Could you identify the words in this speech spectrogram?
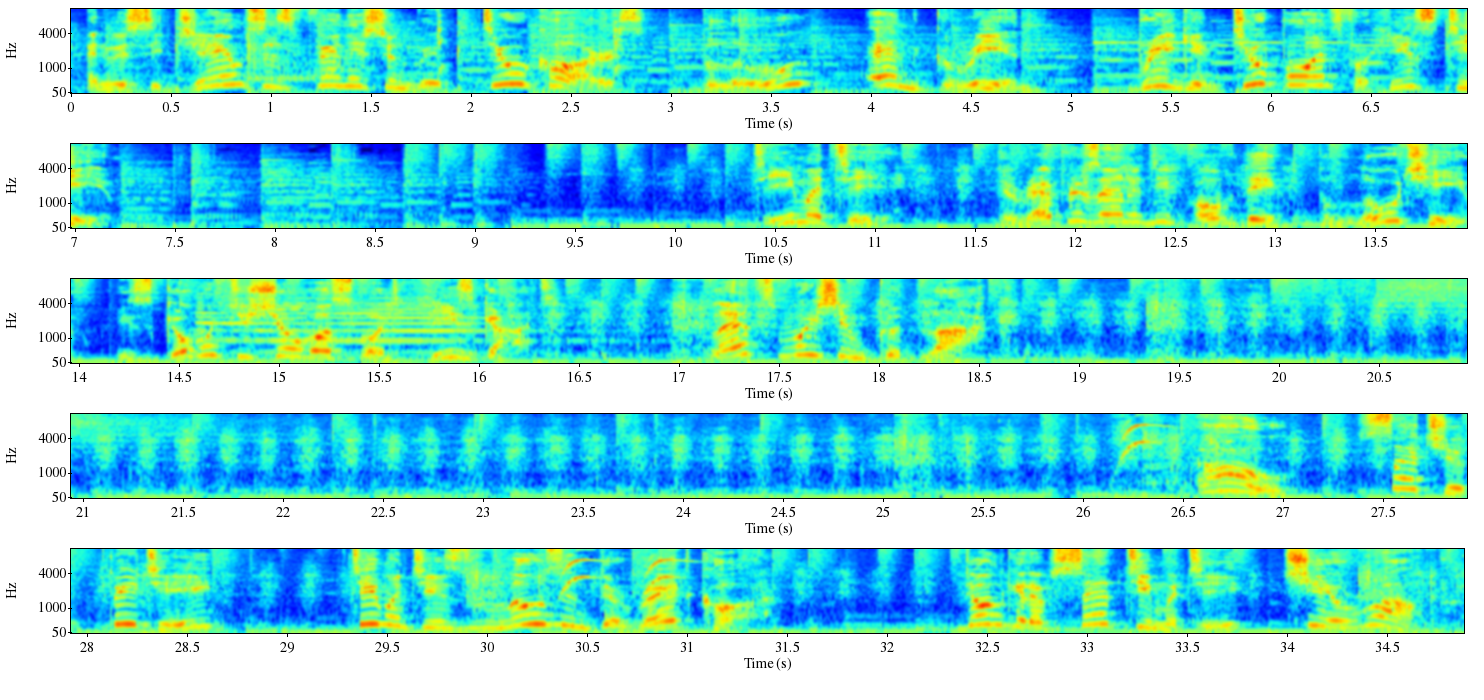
And we see James is finishing with two cars, blue and green, bringing two points for his team. Timothy the representative of the blue team is going to show us what he's got. Let's wish him good luck. Oh, such a pity. Timothy is losing the red car. Don't get upset, Timothy. Cheer up.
